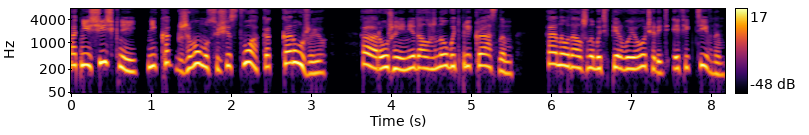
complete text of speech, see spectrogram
«Отнесись к ней не как к живому существу, а как к оружию. А оружие не должно быть прекрасным. Оно должно быть в первую очередь эффективным.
